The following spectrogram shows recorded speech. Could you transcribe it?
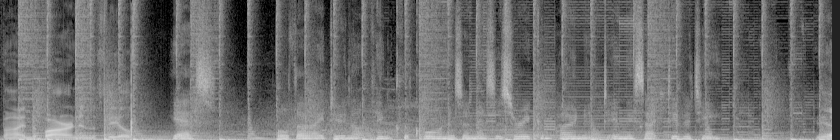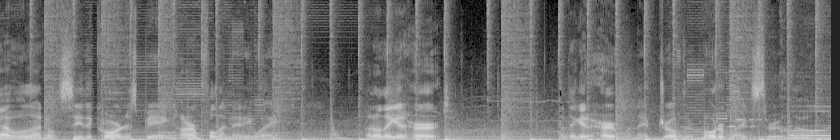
behind the barn in the field. Yes, although I do not think the corn is a necessary component in this activity. Yeah, well, I don't see the corn as being harmful in any way. I don't think it hurt. I think it hurt when they drove their motorbikes through it, though.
